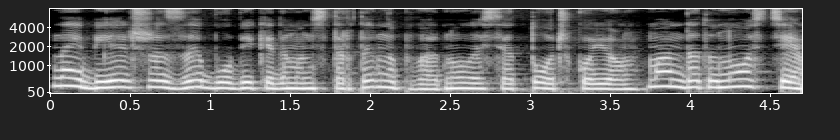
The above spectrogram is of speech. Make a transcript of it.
Найбільше з бобіки демонстративно повернулися точкою. Мандатоносці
